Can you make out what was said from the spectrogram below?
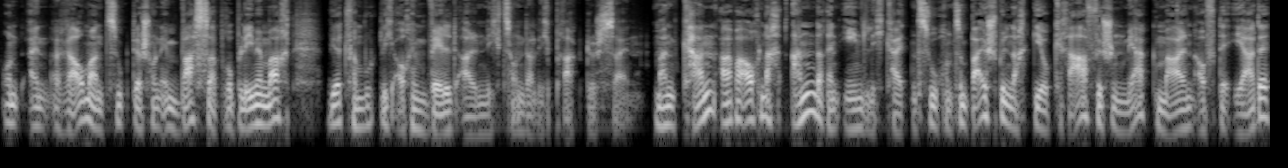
und ein Raumanzug, der schon im Wasser Probleme macht, wird vermutlich auch im Weltall nicht sonderlich praktisch sein. Man kann aber auch nach anderen Ähnlichkeiten suchen, zum Beispiel nach geografischen Merkmalen auf der Erde,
